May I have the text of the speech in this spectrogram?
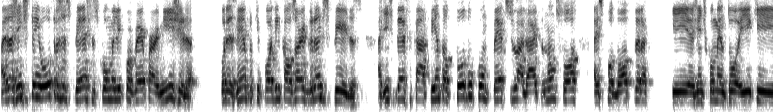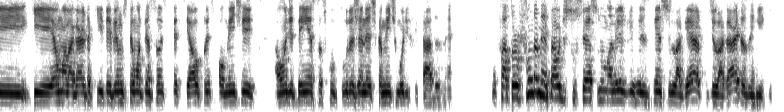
Mas a gente tem outras espécies, como a Helicoverpa armígera, por exemplo, que podem causar grandes perdas. A gente deve ficar atento a todo o complexo de lagarta, não só a Spodoptera, que a gente comentou aí, que, que é uma lagarta que devemos ter uma atenção especial, principalmente onde tem essas culturas geneticamente modificadas, né? O fator fundamental de sucesso no manejo de resistência de, de lagartas, Henrique,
